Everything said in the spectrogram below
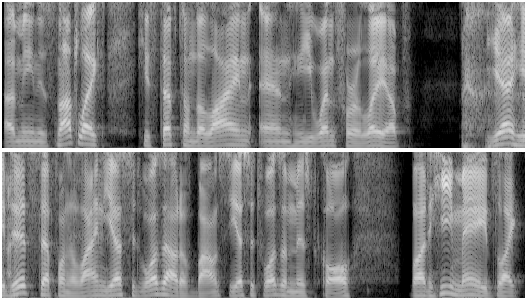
I mean, it's not like he stepped on the line and he went for a layup. yeah, he did step on the line. Yes, it was out of bounds. Yes, it was a missed call but he made like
